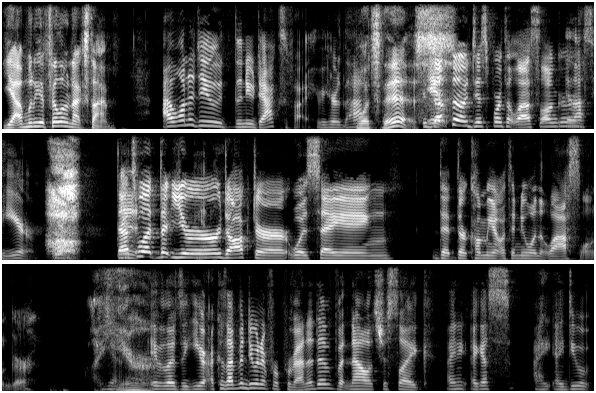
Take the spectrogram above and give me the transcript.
Yeah, I'm gonna get filler next time. I want to do the new Daxxify. Have you heard that? What's this? Is that the Dysport that lasts longer? It lasts a year. That's what that your doctor was saying that they're coming out with a new one that lasts longer. a year? it was a year because I've been doing it for preventative, but now it's just like I, I guess I, I do it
